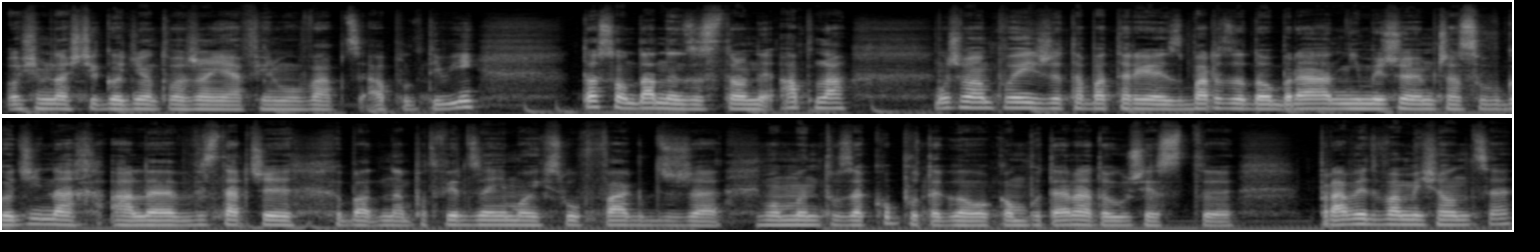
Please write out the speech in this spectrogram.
18 godzin odtwarzania filmów w apce Apple TV. To są dane ze strony Apple'a. Muszę Wam powiedzieć, że ta bateria jest bardzo dobra. Nie mierzyłem czasu w godzinach, ale wystarczy chyba na potwierdzenie moich słów fakt, że z momentu zakupu tego komputera to już jest e, prawie dwa miesiące.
